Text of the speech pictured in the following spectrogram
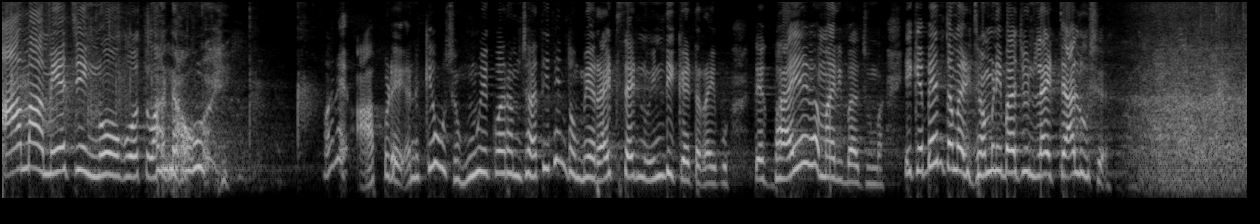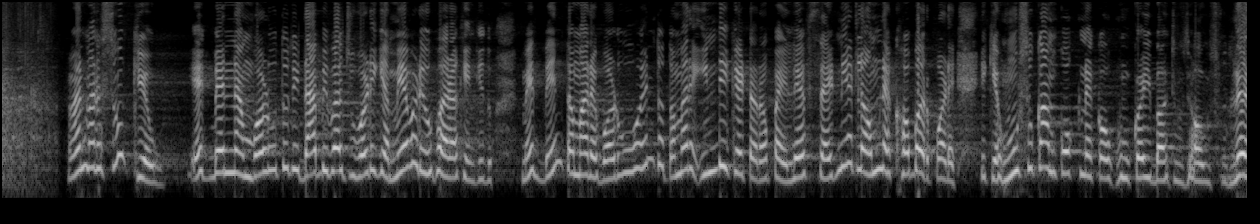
આમાં મેચિંગ નો ગોતવાના હોય. અને આપણે, અને કેવું છે, હું એકવાર આમ જાતી હતી ને તો મેં રાઈટ સાઈડનું ઇન્ડિકેટર આપ્યું. તો એક ભાઈ આવ્યા મારી બાજુમાં. એ કે, બેન, તમારી જમણી બાજુની લાઈટ ચાલુ છે. મને મારે શું કેવું? એક બેનને આમ વળવું હતું ડાબી બાજુ વળી ગયા. મેં વળી ઊભા રાખીને કીધું, મેં બેન, તમારે વળવું હોય ને તો તમારે ઇન્ડિકેટર અપાય લેફ્ટ સાઈડની એટલે અમને ખબર પડે. એ કે, હું શું કામ કોકને કહું? હું કઈ બાજુ જાઉં છું? લે.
